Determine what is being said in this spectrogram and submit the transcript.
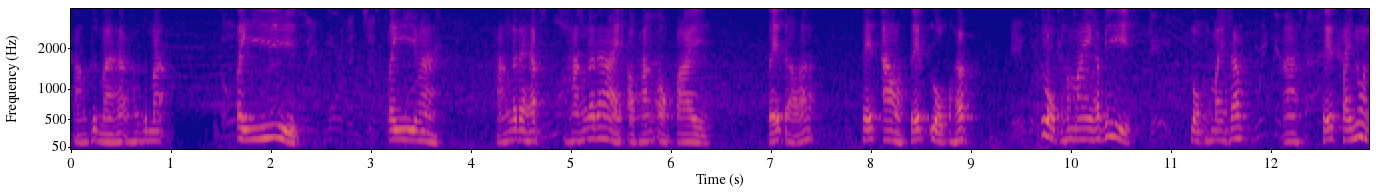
พังขึ้นมาฮะพังขึ้นมา ตี ตีมาพังก็ได้ครับพังก็ได้ เอาพังออกไป เซตเหรอ เซตเอาเซตหลบครับ หลบทำไมครับพี่ หลบทำไมครับ อะเซตไปนู่น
